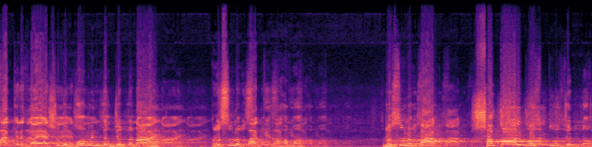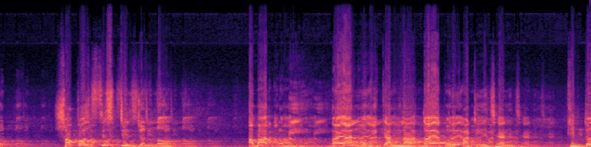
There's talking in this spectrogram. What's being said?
পাকের দয়া শুধু মোমিনদের জন্য নয়, রসুল পাকের রহমত, রসুল পাক সকল বস্তুর জন্য, সকল সৃষ্টির জন্য আমার নবী, দয়াল নবীকে আল্লাহ দয়া করে পাঠিয়েছেন। কিন্তু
